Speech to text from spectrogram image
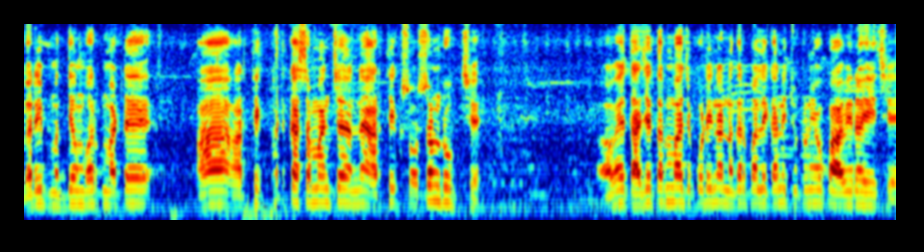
ગરીબ મધ્યમ વર્ગ માટે આ આર્થિક ફટકા સમાન છે અને આર્થિક શોષણરૂપ છે. હવે તાજેતરમાં જ કોડીના નગરપાલિકાની ચૂંટણીઓ પણ આવી રહી છે.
